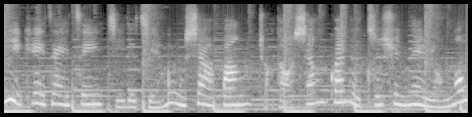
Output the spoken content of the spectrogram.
你也可以在这一集的节目下方找到相关的资讯内容哦。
